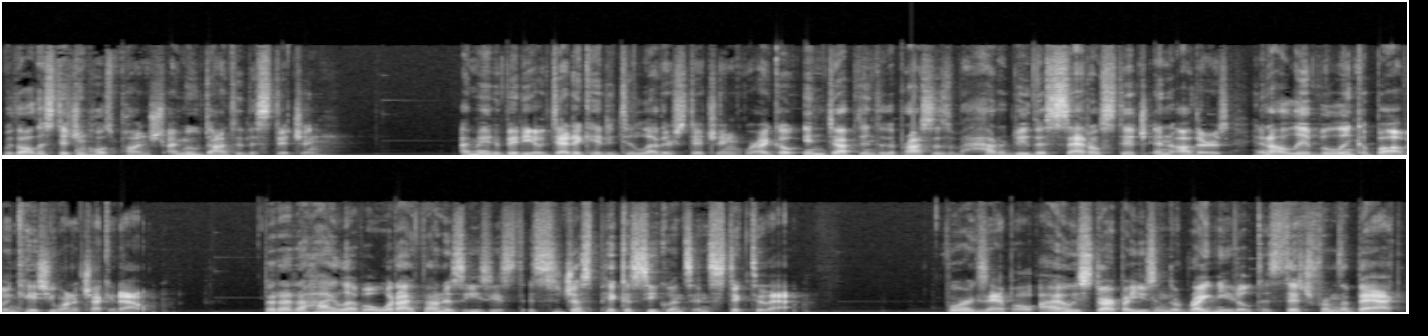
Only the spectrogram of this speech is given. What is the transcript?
With all the stitching holes punched, I moved on to the stitching. I made a video dedicated to leather stitching where I go in depth into the process of how to do the saddle stitch and others, and I'll leave a link above in case you want to check it out. But at a high level, what I found is easiest is to just pick a sequence and stick to that. For example, I always start by using the right needle to stitch from the back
